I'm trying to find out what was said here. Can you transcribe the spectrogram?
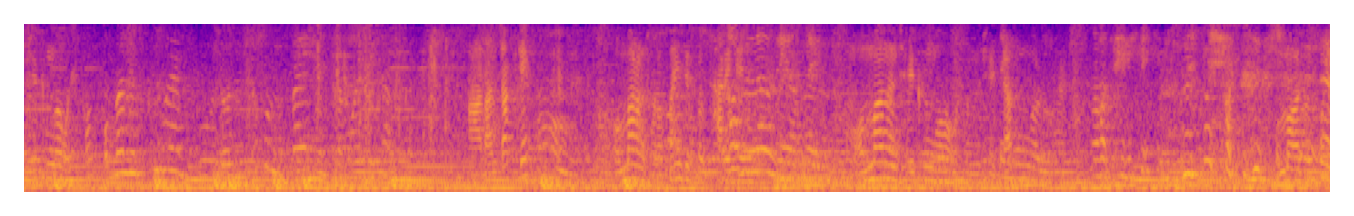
제일 큰 거 하고 싶어? 엄마는 큰 거 해주고 너는 조금 사이즈 작아지자. 아, 난 작게? 어. 엄마랑 저랑 사이즈 좀 아, 다르게. 그래도 돼요. 네. 엄마는 제일 큰거 하고 저는 제일 작은 걸로 할 거. 아, 네. 엄마가 좀 손이.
